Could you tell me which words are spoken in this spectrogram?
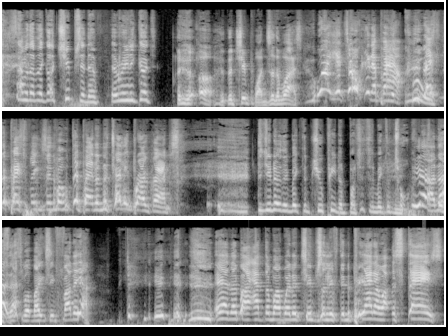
Some of them, they got chips in them. They're really good. Oh, the chimp ones are the worst. What are you talking about? That's the best things in the world. They're better than the telly programs." Did you know they make them chew peanut butter to make them talk? Yeah, I know. That's what makes it funnier. yeah, they might have the one where the chimps are lifting the piano up the stairs.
